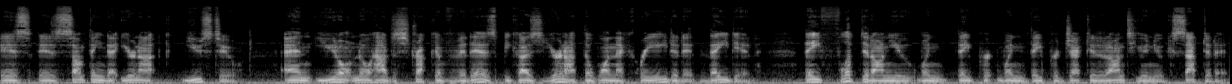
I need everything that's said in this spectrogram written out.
is is something that you're not used to, and you don't know how destructive it is because you're not the one that created it. They did. They flipped it on you when they when they projected it onto you and you accepted it,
